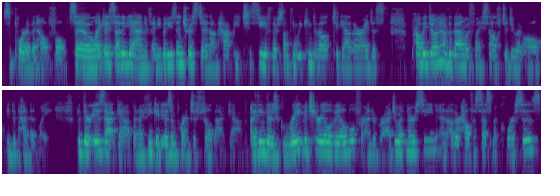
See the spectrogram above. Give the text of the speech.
supportive and helpful. So like I said, again, if anybody's interested, I'm happy to see if there's something we can develop together. I just probably don't have the bandwidth myself to do it all independently. But there is that gap, and I think it is important to fill that gap. I think there's great material available for undergraduate nursing and other health assessment courses.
